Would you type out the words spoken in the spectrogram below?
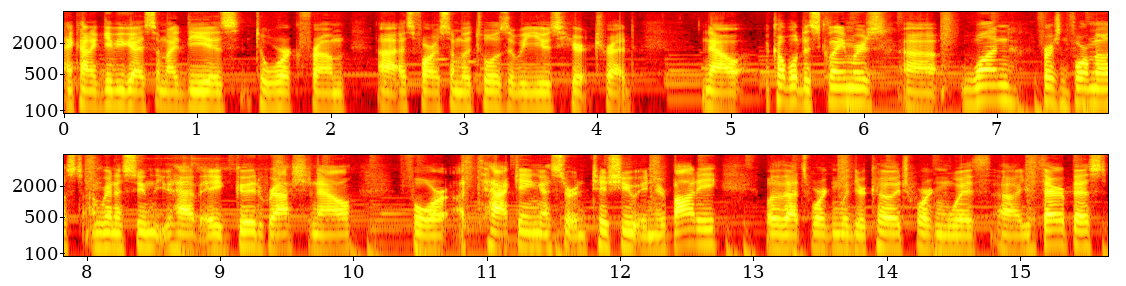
and kind of give you guys some ideas to work from uh, as far as some of the tools that we use here at Tread. Now, a couple disclaimers. Uh, one, first and foremost, I'm gonna assume that you have a good rationale for attacking a certain tissue in your body, whether that's working with your coach, working with uh, your therapist.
